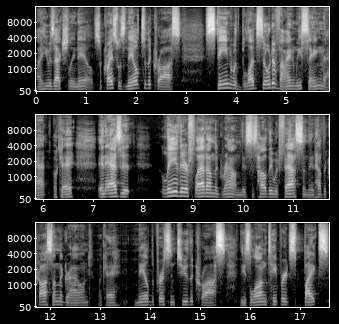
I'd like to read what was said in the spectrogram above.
Uh, he was actually nailed. So Christ was nailed to the cross, stained with blood so divine. We sang that, okay? And as it lay there flat on the ground, this is how they would fasten. They'd have the cross on the ground, okay? Nailed the person to the cross. These long tapered spikes.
